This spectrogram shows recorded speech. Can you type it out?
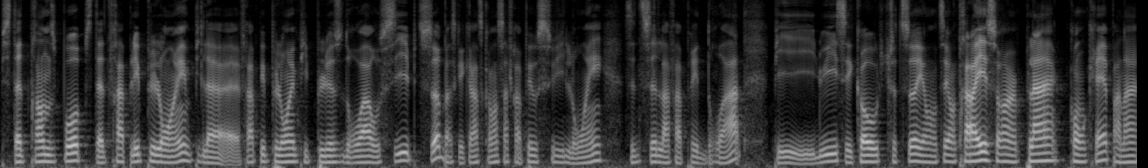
Puis c'était de prendre du poids, puis c'était de frapper plus loin, puis de la- frapper plus loin, puis plus droit aussi, puis tout ça, parce que quand tu commences à frapper aussi loin, c'est difficile de la frapper de droite. Puis lui, ses coachs, tout ça, ils ont, ont travaillé sur un plan concret pendant...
